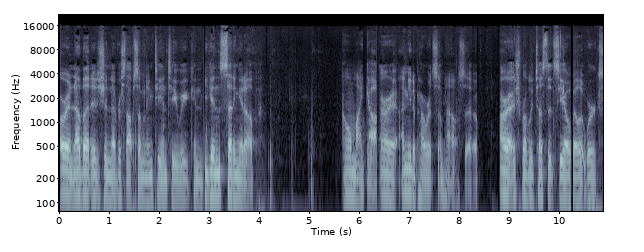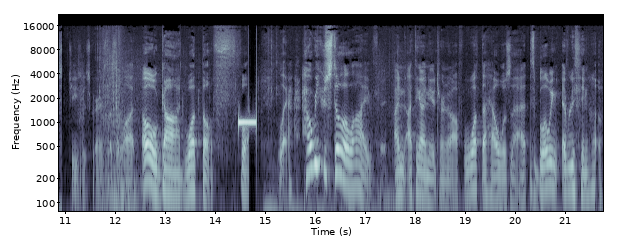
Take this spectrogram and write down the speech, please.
Alright, now that it should never stop summoning TNT, we can begin setting it up. Oh my god. Alright, I need to power it somehow, so... Alright, I should probably test it, see how well it works. Jesus Christ, that's a lot. Oh god, what the fuck? How are you still alive? Okay, I, I think I need to turn it off. What the hell was that? It's blowing everything up.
